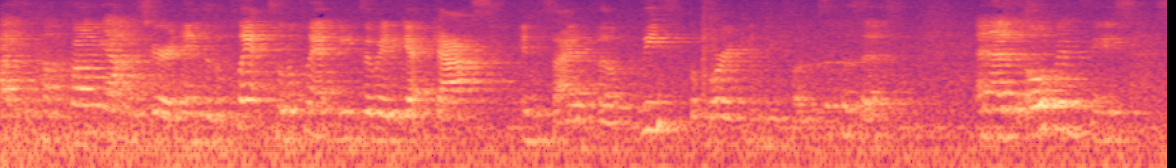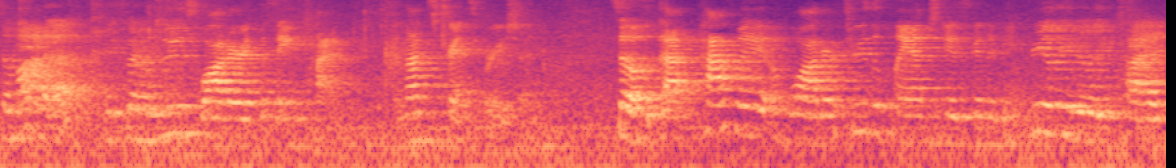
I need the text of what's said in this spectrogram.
has to come from the atmosphere and into the plant, so the plant needs a way to get gas inside the leaf before it can do photosynthesis. And as it opens these stomata, is going to lose water at the same time, and that's transpiration. So that pathway of water through the plant is going to be really, really tied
